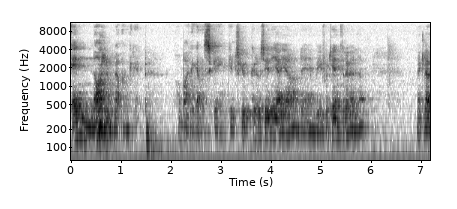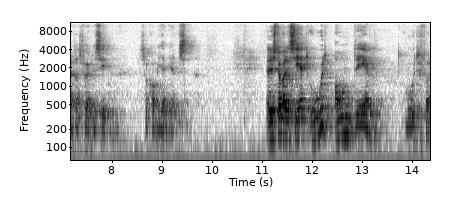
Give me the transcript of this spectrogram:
enorme angrep og bare ganske enkelt sluker og sier ja, ja, det, vi fortjente det vel, da. Det er klart at før eller siden så kommer gjengjeldelsen. Jeg har lyst til å bare si et ord om det. Hvorfor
